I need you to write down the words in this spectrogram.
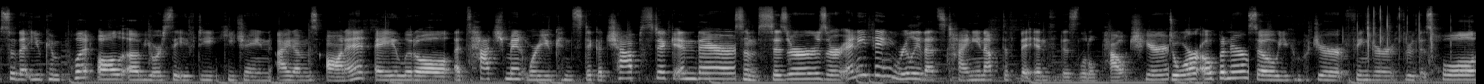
so that you can put all of your safety keychain items on it. A little attachment where you can stick a chapstick in there, some scissors or anything really that's tiny enough to fit into this little pouch here. Door opener so you can put your finger through through this hole,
